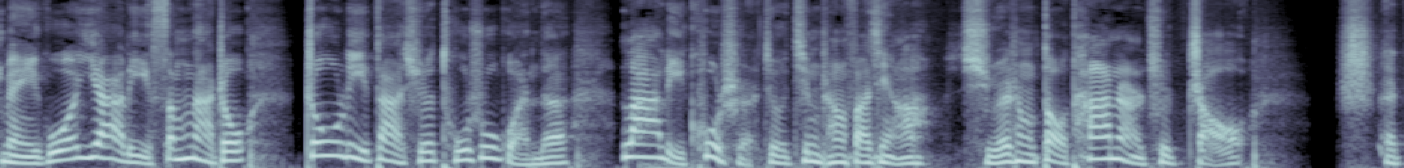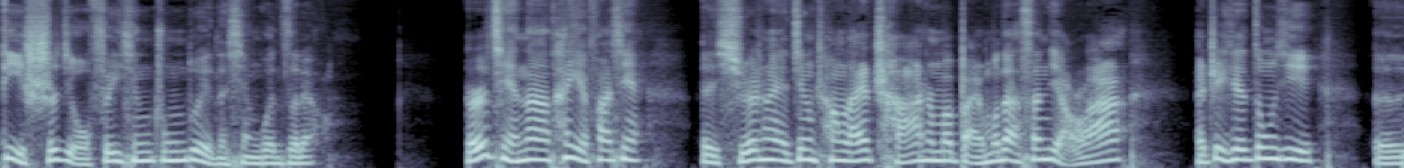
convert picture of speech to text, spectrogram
美国亚利桑那州州立大学图书馆的拉里库什就经常发现啊，学生到他那儿去找十呃第十九飞行中队的相关资料，而且呢，他也发现，呃，学生也经常来查什么百慕大三角啊，呃，这些东西，呃，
